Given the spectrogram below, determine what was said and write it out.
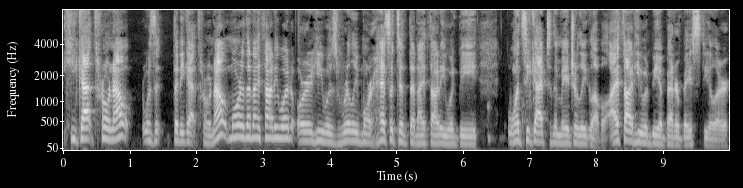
he got thrown out. Was it that he got thrown out more than I thought he would, or he was really more hesitant than I thought he would be once he got to the major league level? I thought he would be a better base stealer,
